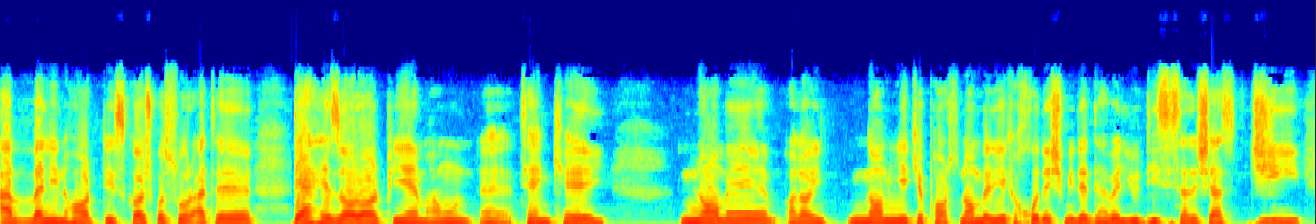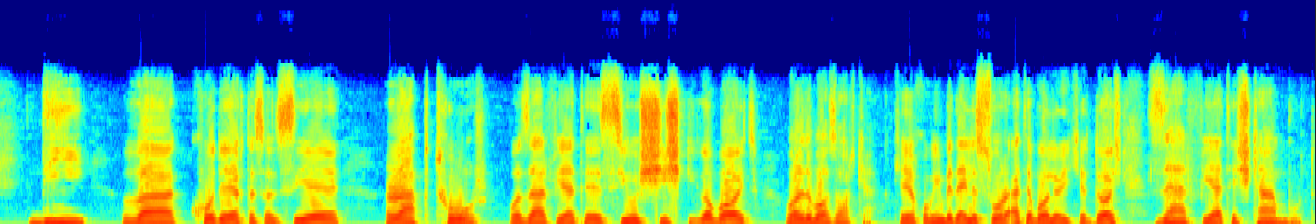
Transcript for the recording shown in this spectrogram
اولین هارد دیسکاش با سرعت 10000 RPM همون 10K نام حالا این نامیه که پارت نامبریه که خودش میده WD360G D و کد اختصاصی رپتور با ظرفیت 36 گیگابایت وارد بازار کرد. که خب این به دلیل سرعت بالایی که داشت ظرفیتش کم بود.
